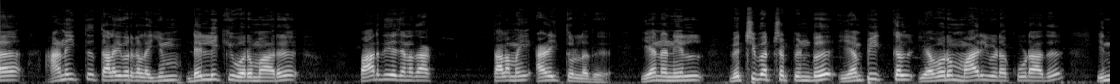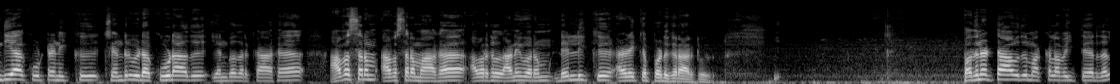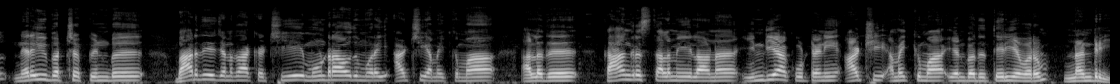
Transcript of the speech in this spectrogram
அனைத்து தலைவர்களையும் டெல்லிக்கு வருமாறு பாரதிய ஜனதா தலைமை அழைத்துள்ளது. ஏனெனில் வெற்றி பெற்ற பின்பு எம்பிக்கள் எவரும் மாறிவிடக்கூடாது இந்தியா கூட்டணிக்கு சென்றுவிடக்கூடாது என்பதற்காக அவசரம் அவசரமாக அவர்கள் அனைவரும் டெல்லிக்கு அழைக்கப்படுகிறார்கள். பதினெட்டாவது மக்களவைத் தேர்தல் நிறைவு பெற்ற பின்பு பாரதிய ஜனதா கட்சி மூன்றாவது முறை ஆட்சி அமைக்குமா அல்லது காங்கிரஸ் தலைமையிலான இந்தியா கூட்டணி ஆட்சி அமைக்குமா என்பது தெரிய வரும் நன்றி.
